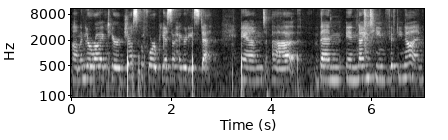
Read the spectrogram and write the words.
um, and it arrived here just before P.S. O'Hegarty's death. And uh, then in 1959,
